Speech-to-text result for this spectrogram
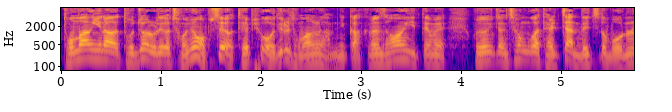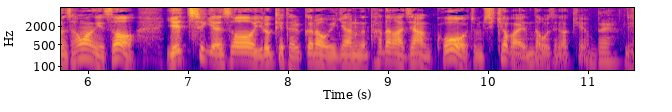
도망이나 도주할 우리가 전혀 없어요. 대표가 어디를 도망을 갑니까? 그런 상황이기 때문에 구속영장 청구가 될지 안 될지도 모르는 상황에서 예측해서 이렇게 될 거라고 얘기하는 건 타당하지 않고 좀 지켜봐야 된다고 생각해요. 네. 네.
